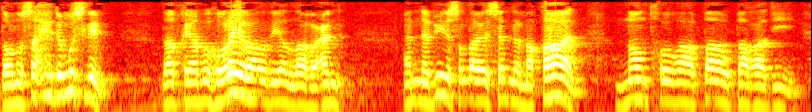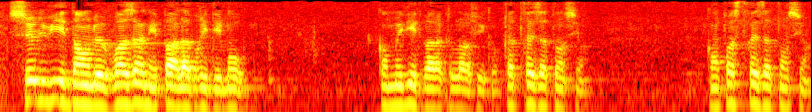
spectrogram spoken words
Dans le sahih de Muslim, d'après Abu Huraira radiallahu anhu, النبي صلى الله عليه وسلم قال n'entrera pas au paradis celui dont le voisin n'est pas à l'abri des mots. Comme me dit, faites très attention. Qu'on fasse très attention.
